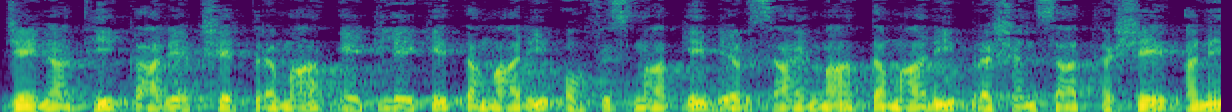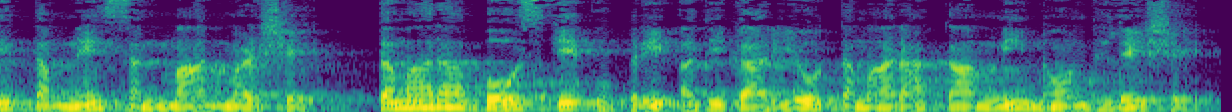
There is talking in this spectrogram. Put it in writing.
જેનાથી કાર્યક્ષેત્રમાં એટલે કે તમારી ઓફિસમાં કે વ્યવસાયમાં તમારી પ્રશંસા થશે અને તમને સન્માન મળશે. તમારા બોસ કે ઉપરી અધિકારીઓ તમારા કામની નોંધ લેશે.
